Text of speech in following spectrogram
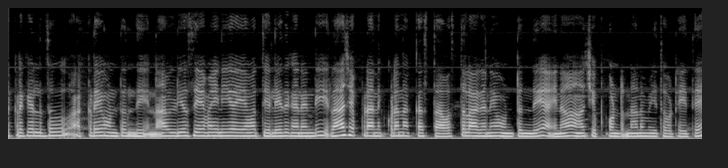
ఎక్కడికి వెళ్ళదు అక్కడే ఉంటుంది. నా వీడియోస్ ఏమైనాయో ఏమో తెలియదు కానండి. ఇలా చెప్పడానికి కూడా నాకు కాస్త అవస్థలాగానే ఉంటుంది. అయినా చెప్పుకుంటున్నాను మీతోటైతే.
